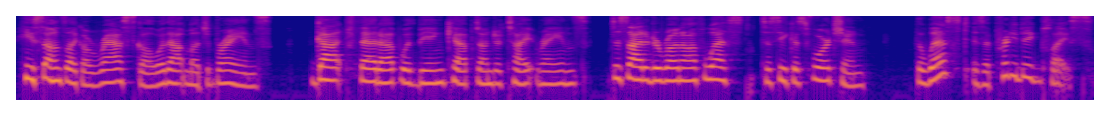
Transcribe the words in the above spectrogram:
He sounds like a rascal without much brains got fed up with being kept under tight reins, decided to run off west to seek his fortune. The West is a pretty big place,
